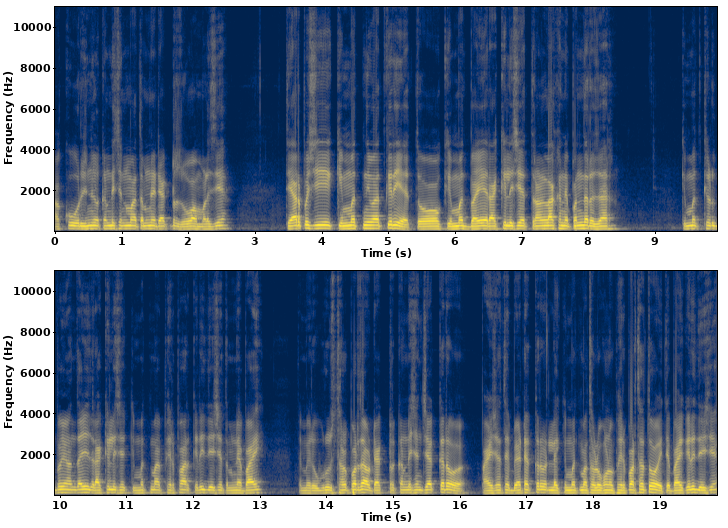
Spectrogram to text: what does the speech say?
આખું ઓરિજિનલ કન્ડિશનમાં તમને ટ્રેક્ટર જોવા મળશે. ત્યાર પછી કિંમતની વાત કરીએ તો કિંમત ભાઈએ રાખેલી છે ત્રણ લાખ અને પંદર હજાર. કિંમત ખેડૂત ભાઈ અંદાજિત રાખેલી છે. કિંમતમાં ફેરફાર કરી દેશે તમને ભાઈ. તમે રૂબરૂ સ્થળ પર જાઓ ટ્રેક્ટર કન્ડિશન ચેક કરો, ભાઈ સાથે બેઠક કરો એટલે કિંમતમાં થોડો ઘણો ફેરફાર થતો હોય તે ભાઈ કરી દેશે.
